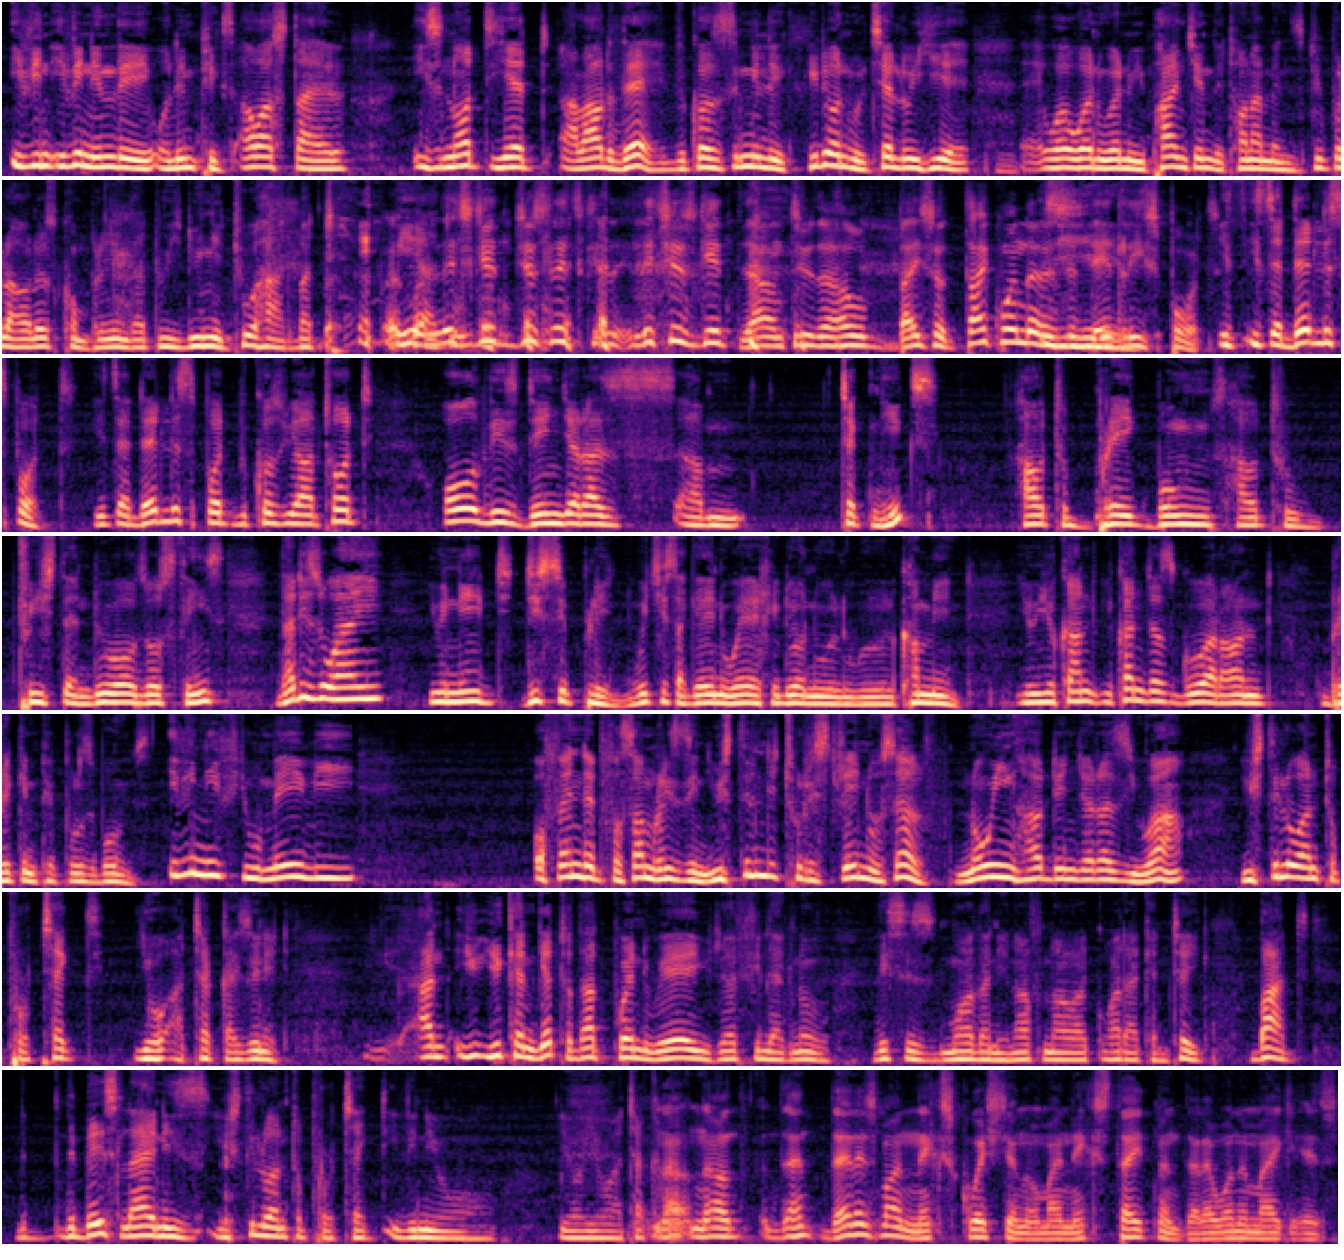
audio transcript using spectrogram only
Even, even in the Olympics, our style is not yet allowed there because similarly, Gideon will tell you here uh, when, when we punch in the tournaments, people are always complaining that we're doing it too hard. But are let's get just let's get, let's just get down to the whole base of taekwondo is a deadly sport. It's, it's a deadly sport. It's a deadly sport because we are taught all these dangerous um, techniques, how to break bones, how to twist and do all those things. That is why you need discipline, which is again where Gideon will, will come in. You, you, can't, you can't just go around breaking people's bones. Even if you may be offended for some reason, you still need to restrain yourself. Knowing how dangerous you are, you still want to protect your attacker, isn't it? And you, you can get to that point where you just feel like, no, this is more than enough now, what I can take. But the, the baseline is you still want to protect even your your, your attacker. Now, now that that is my next question or my next statement that I want to make is,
